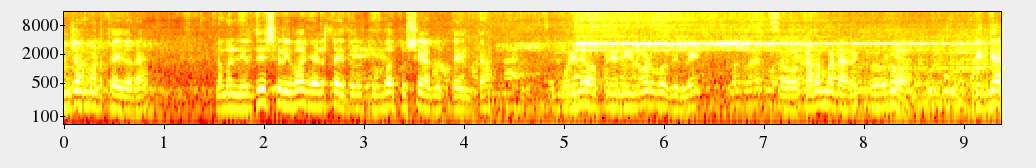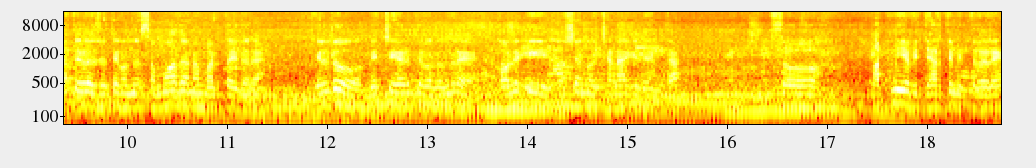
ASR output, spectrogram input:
ಎಂಜಾಯ್ ಮಾಡ್ತಾ ಇದ್ದಾರೆ. ನಮ್ಮ ನಿರ್ದೇಶಕರು ಇವಾಗ ಹೇಳ್ತಾ ಇದ್ರು, ತುಂಬ ಖುಷಿ ಆಗುತ್ತೆ ಅಂತ. ಒಳ್ಳೆಯ ಒಪ್ಪಿನಿಯನ್ ನೀವು ನೋಡ್ಬೋದು ಇಲ್ಲಿ. ಸೊ ಕದಂಬ ಡೈರೆಕ್ಟರ್ ಅವರು ವಿದ್ಯಾರ್ಥಿಗಳ ಜೊತೆಗೆ ಒಂದು ಸಂವಾದನ ಮಾಡ್ತಾ ಇದ್ದಾರೆ. ಎಲ್ಲರೂ ಮೆಚ್ಚಿ ಹೇಳ್ತಿರೋದಂದರೆ ಕ್ವಾಲಿಟಿ ಕ್ವಶನ್ನು ಚೆನ್ನಾಗಿದೆ ಅಂತ. ಸೊ ಆತ್ಮೀಯ ವಿದ್ಯಾರ್ಥಿ ಮಿತ್ರರೇ,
